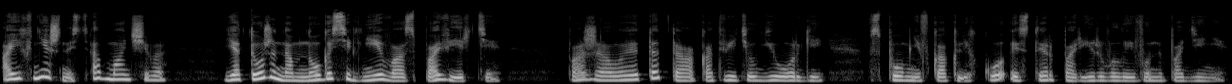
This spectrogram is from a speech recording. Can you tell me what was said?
а их внешность обманчива. Я тоже намного сильнее вас, поверьте. Пожалуй, это так, ответил Георгий, вспомнив, как легко Эстер парировала его нападение.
